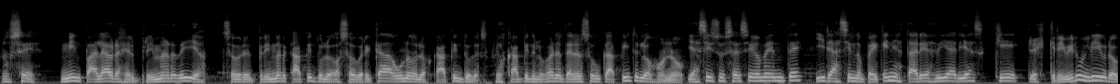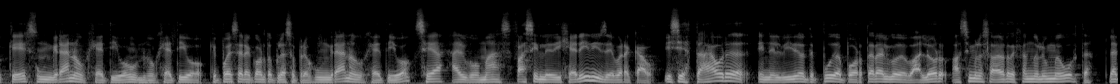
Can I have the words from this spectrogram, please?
no sé, mil palabras el primer día sobre el primer capítulo o sobre cada uno de los capítulos. Los capítulos van a tener subcapítulos o no. Y así sucesivamente ir haciendo pequeñas tareas diarias que escribir un libro que es un gran objetivo, un objetivo que puede ser a corto plazo, pero es un gran objetivo, sea algo más fácil de digerir y llevar a cabo. Y si hasta ahora en el video te pude aportar algo de valor, hacémelo saber dejándole un me gusta. La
